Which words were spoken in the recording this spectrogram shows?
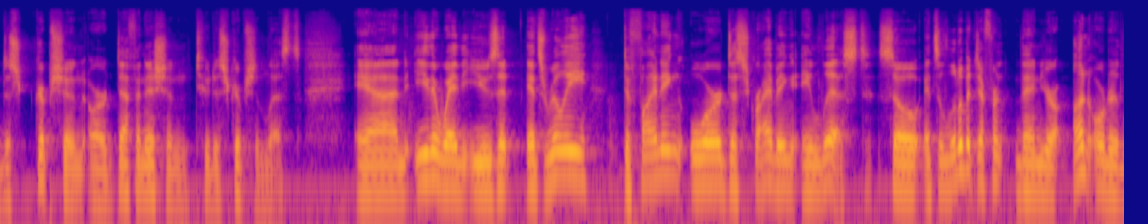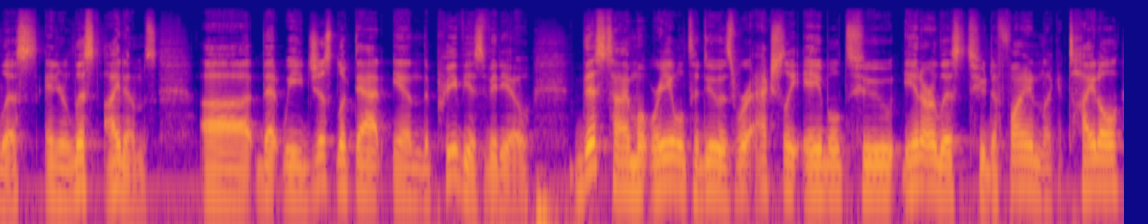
description or definition to description lists. And either way that you use it, it's really defining or describing a list. So it's a little bit different than your unordered lists and your list items uh, that we just looked at in the previous video. This time what we're able to do is we're actually able to, in our list, to define like a title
